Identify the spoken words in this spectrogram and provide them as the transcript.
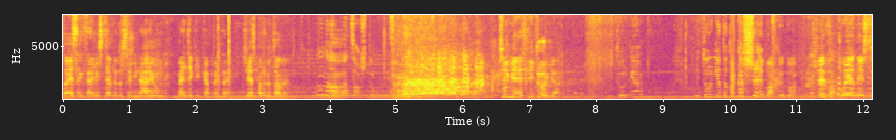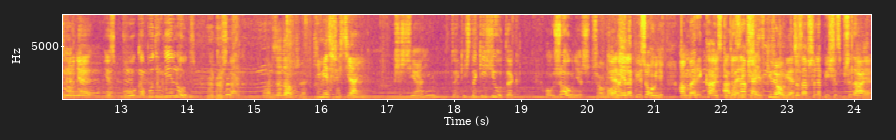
To jest egzamin wstępny do seminarium. Będzie kilka pytań. Czy jest pan gotowy? No, no, a coż to? Czym jest liturgia? Liturgia? Liturgia to taka szyba chyba. Szyba. Po jednej stronie jest Bóg, a po drugiej lud. Jakoś tak. Bardzo dobrze. Kim jest chrześcijanin? Chrześcijanin to jakiś taki ziutek. O, żołnierz. Żołnierz? O, najlepiej żołnierz. Amerykański. To Amerykański zawsze, żołnierz? To zawsze lepiej się sprzedaje.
